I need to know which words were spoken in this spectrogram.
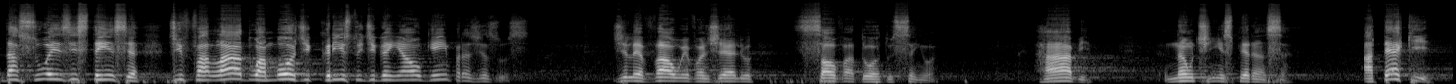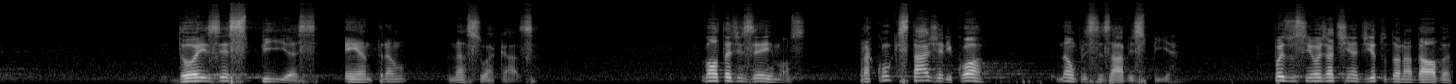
da sua existência, de falar do amor de Cristo e de ganhar alguém para Jesus. De levar o Evangelho salvador do Senhor. Rabi não tinha esperança. Até que dois espias entram na sua casa. Volto a dizer, irmãos, para conquistar Jericó, não precisava espia. Pois o Senhor já tinha dito, dona Dalva,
